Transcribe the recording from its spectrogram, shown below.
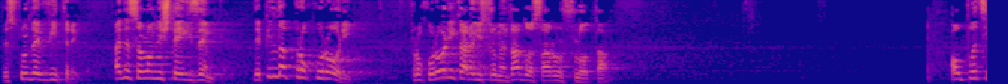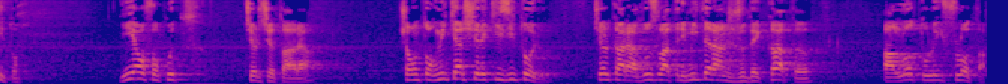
destul de vitregă. Haideți să luăm niște exemple. De pildă, procurorii. Procurorii care au instrumentat dosarul flota au pățit-o. Ei au făcut cercetarea și au întocmit chiar și rechizitoriul. Cel care a dus la trimiterea în judecată a lotului flota.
